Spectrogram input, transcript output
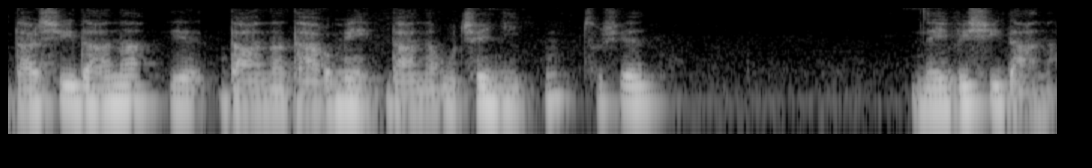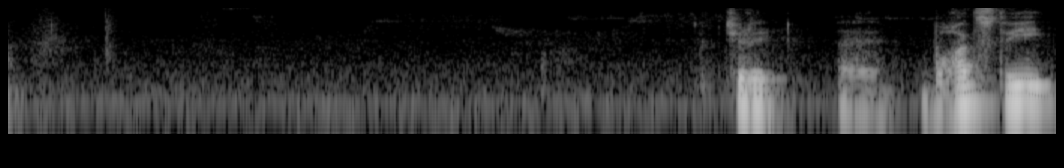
další dána je dána dármy, dána učení, hm? což je nejvyšší dána. Čili eh, bohatství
